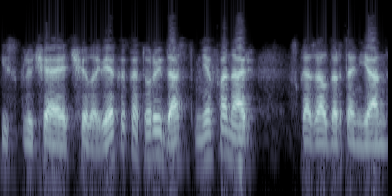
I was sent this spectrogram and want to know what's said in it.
исключая человека, который даст мне фонарь», — сказал Д'Артаньян.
